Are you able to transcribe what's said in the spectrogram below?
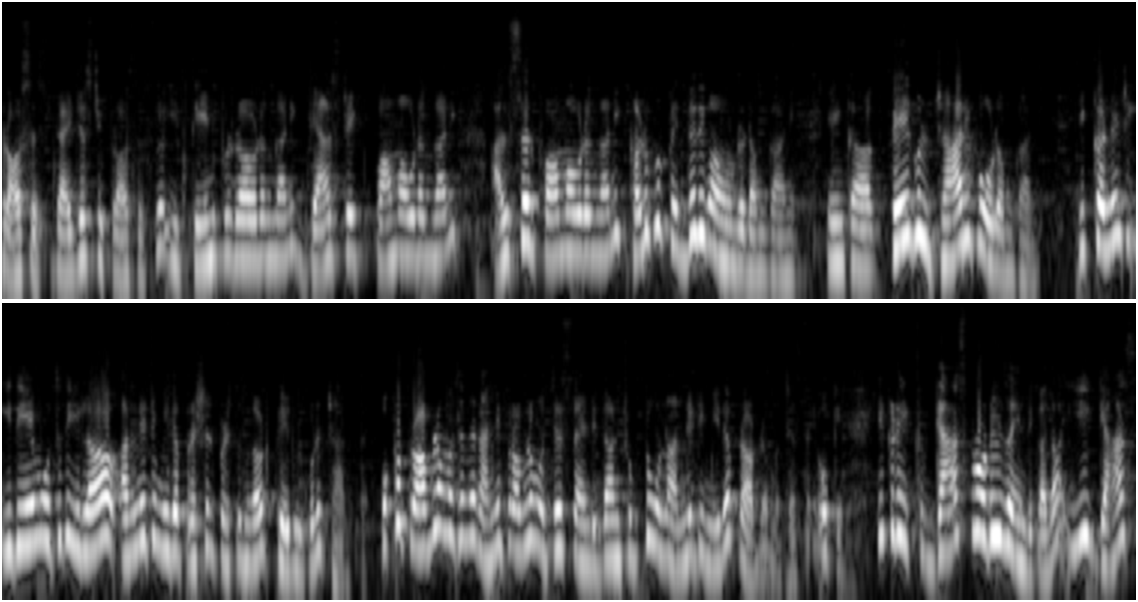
ప్రాసెస్ డైజెస్టివ్ ప్రాసెస్లో ఈ తేనిపులు రావడం కానీ గ్యాస్ట్రిక్ ఫామ్ అవ్వడం కానీ అల్సర్ ఫామ్ అవ్వడం కానీ కడుపు పెద్దదిగా ఉండడం కానీ ఇంకా పేగులు జారిపోవడం కానీ ఇక్కడ నుంచి ఇది ఏమవుతుంది? ఇలా అన్నిటి మీద ప్రెషర్ పెడుతుంది కాబట్టి పేగులు కూడా జారుతాయి. ఒక ప్రాబ్లం వచ్చిందంటే అన్ని ప్రాబ్లం వచ్చేస్తాయండి. దాని చుట్టూ ఉన్న అన్నిటి మీద ప్రాబ్లం వచ్చేస్తాయి. ఓకే. ఇక్కడ ఇక్కడ గ్యాస్ ప్రొడ్యూస్ అయింది కదా ఈ గ్యాస్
